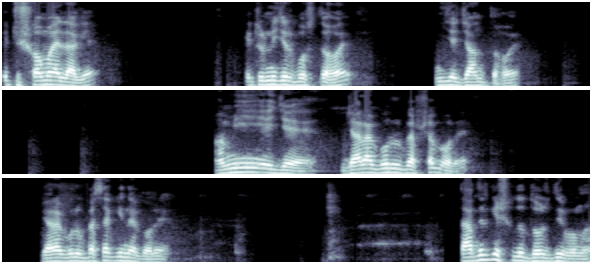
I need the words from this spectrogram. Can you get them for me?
একটু সময় লাগে, একটু নিজের বসতে হয়, নিজে জানতে হয়। আমি এই যে যারা গরুর ব্যবসা করে, যারা গরু বেচা কিনা করে, তাদেরকে শুধু দোষ দিব না।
